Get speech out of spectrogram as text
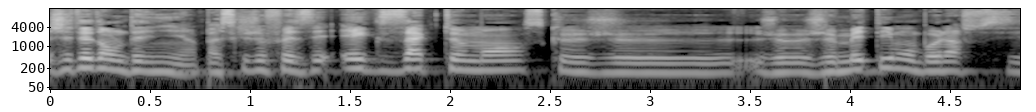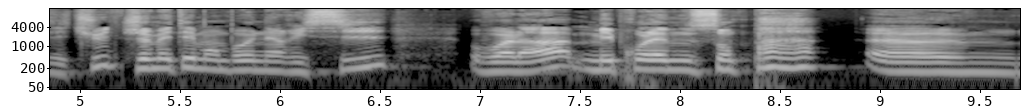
J'étais dans le déni hein, parce que je faisais exactement ce que je, je, je mettais mon bonheur sur ces études. Je mettais mon bonheur ici. Voilà, mes problèmes ne sont pas euh,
